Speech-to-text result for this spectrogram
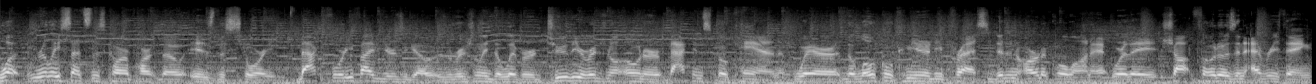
what really sets this car apart though is the story. Back 45 years ago, it was originally delivered to the original owner back in Spokane, where the local community press did an article on it where they shot photos and everything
